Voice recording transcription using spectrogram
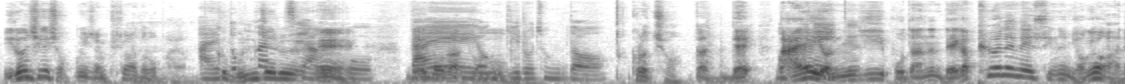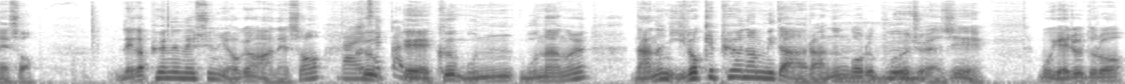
이런 식의 접근이 좀 필요하다고 봐요. 아예 그 문제를 예, 않고 나의 내더라도. 연기로 좀 더 그렇죠. 그러니까 내 나의 업그레이드. 연기보다는 내가 표현해낼 수 있는 영역 안에서 내가 표현해낼 수 있는 영역 안에서 나의 그, 색깔로. 예, 그 문, 문항을 나는 이렇게 표현합니다라는 음. 거를 보여줘야지. 뭐 예를 들어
